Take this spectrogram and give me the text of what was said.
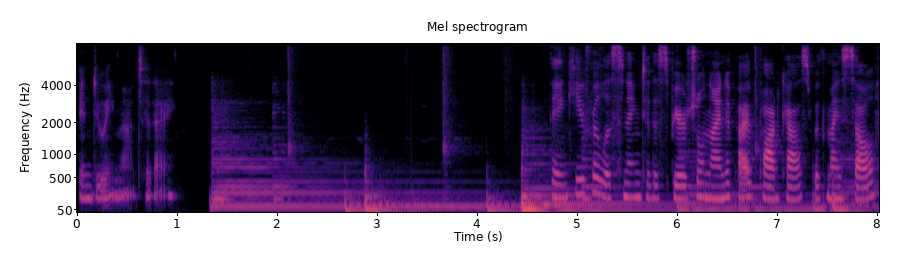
in doing that today? Thank you for listening to the Spiritual 9 to 5 podcast with myself,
